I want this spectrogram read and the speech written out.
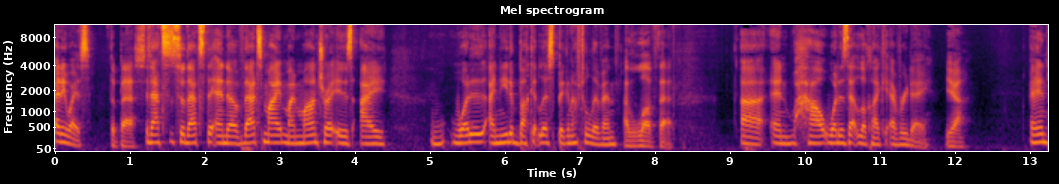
anyways, the best. that's so that's the end of that's my my mantra is I what is I need a bucket list big enough to live in I love that. uh and how what does that look like every day? Yeah, And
